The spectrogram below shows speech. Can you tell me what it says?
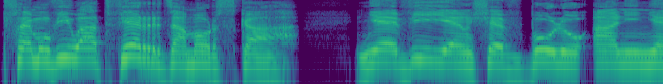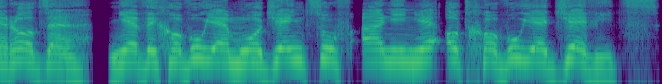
przemówiła twierdza morska. Nie wiję się w bólu, ani nie rodzę, nie wychowuję młodzieńców, ani nie odchowuję dziewic.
